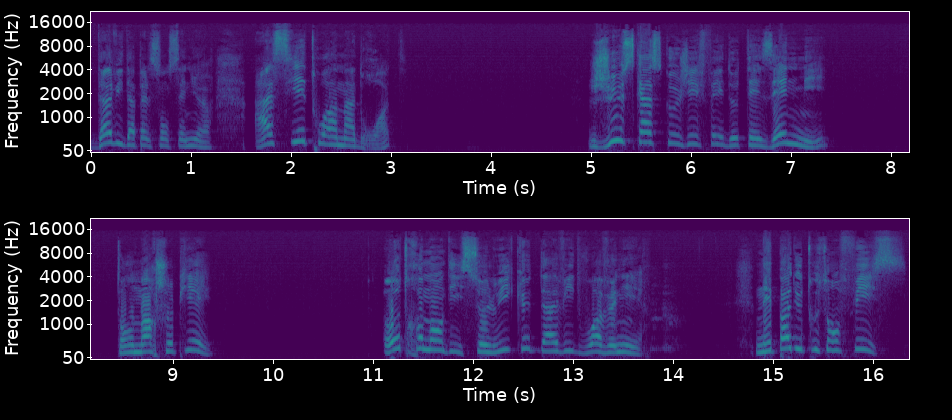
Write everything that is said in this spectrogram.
David appelle son Seigneur, assieds-toi à ma droite jusqu'à ce que j'ai fait de tes ennemis ton marchepied. Autrement dit, celui que David voit venir n'est pas du tout son fils.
